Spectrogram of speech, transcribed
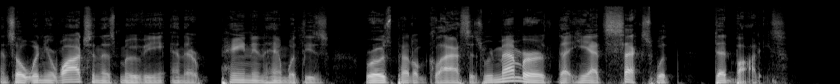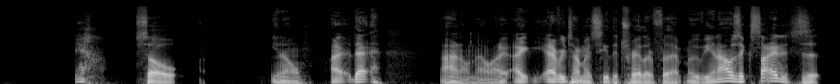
And so when you're watching this movie and they're painting him with these rose petal glasses, remember that he had sex with dead bodies. Yeah. So, you know, I that I don't know. I, I every time I see the trailer for that movie, and I was excited to,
